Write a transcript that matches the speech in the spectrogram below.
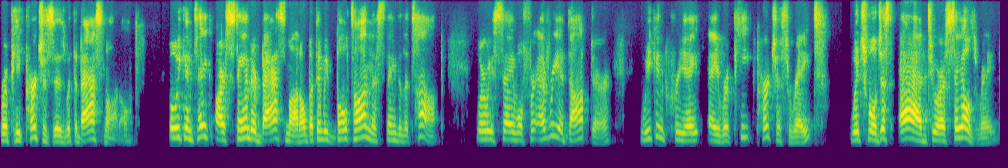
repeat purchases with the Bass model? Well, we can take our standard Bass model, but then we bolt on this thing to the top where we say, well, for every adopter, we can create a repeat purchase rate which will just add to our sales rate.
